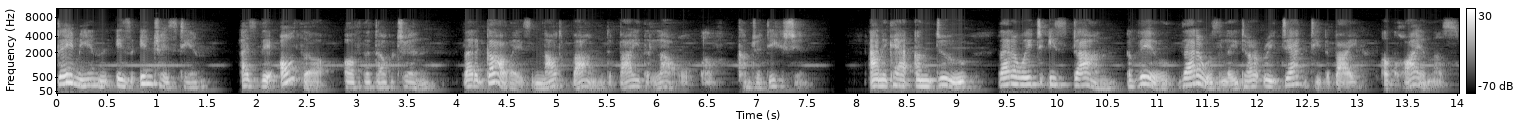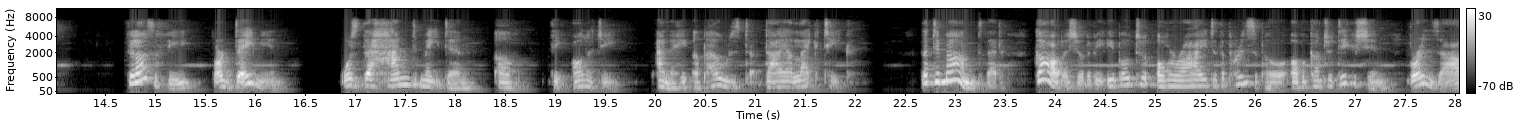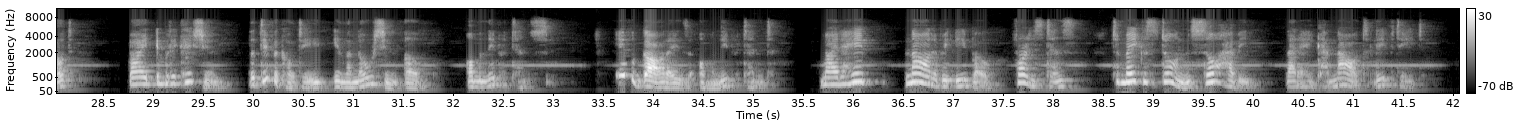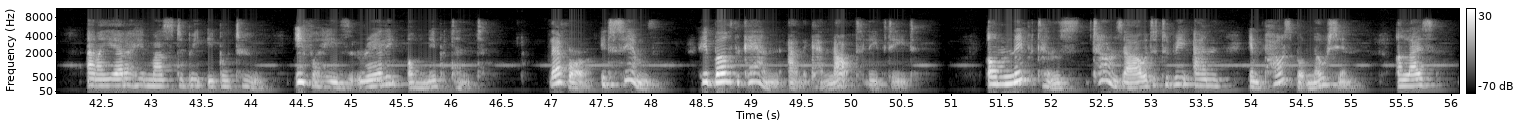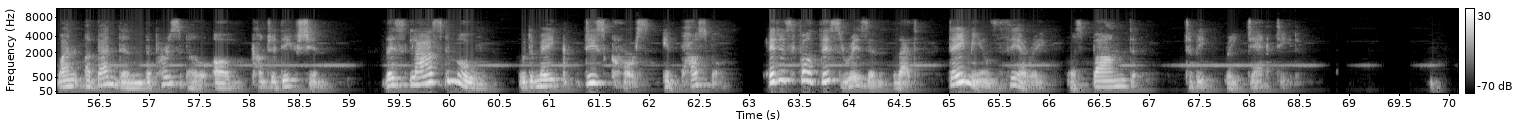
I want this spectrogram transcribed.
Damian is interesting as the author of the doctrine that God is not bound by the law of contradiction, and can undo that which is done, a view that was later rejected by Aquinas. Philosophy, for Damian, was the handmaiden of theology, and he opposed dialectic. The demand that God should be able to override the principle of contradiction brings out, by implication, the difficulty in the notion of omnipotence. If God is omnipotent, might he not be able, for instance, to make a stone so heavy that he cannot lift it? And yet he must be able to, if he is really omnipotent. Therefore, it seems, he both can and cannot lift it. Omnipotence turns out to be an impossible notion, unless one abandon the principle of contradiction. This last move would make discourse impossible. It is for this reason that Damian's theory was bound to be rejected.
